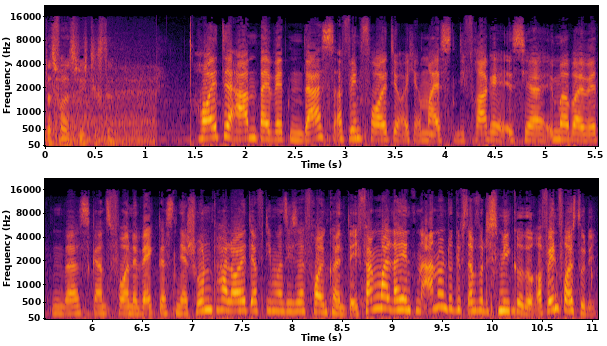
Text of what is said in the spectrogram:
das war das Wichtigste. Heute Abend bei Wetten das, auf wen freut ihr euch am meisten? Die Frage ist ja immer bei Wetten das ganz vorne weg. Das sind ja schon ein paar Leute, auf die man sich sehr freuen könnte. Ich fange mal da hinten an und du gibst einfach das Mikro durch. Auf wen freust du dich?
